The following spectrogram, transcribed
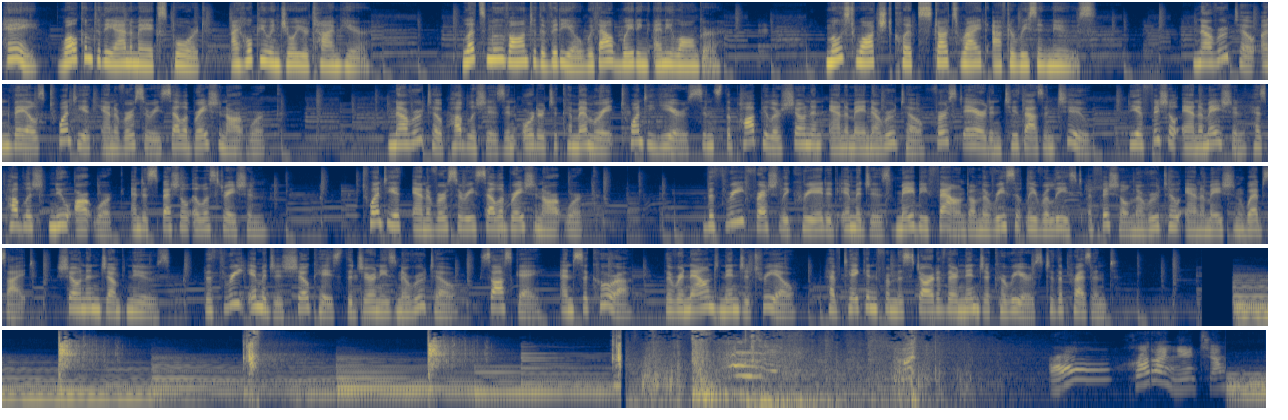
Hey, welcome to the Anime Explored, I hope you enjoy your time here. Let's move on to the video without waiting any longer. Most watched clips starts right after recent news. Naruto unveils 20th anniversary celebration artwork. Naruto publishes in order to commemorate 20 years since the popular shonen anime Naruto first aired in 2002. The official animation has published new artwork and a special illustration. 20th anniversary celebration artwork. The three freshly created images may be found on the recently released official Naruto animation website, Shonen Jump News. The three images showcase the journeys Naruto, Sasuke, and Sakura, the renowned ninja trio, have taken from the start of their ninja careers to the present. 您前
